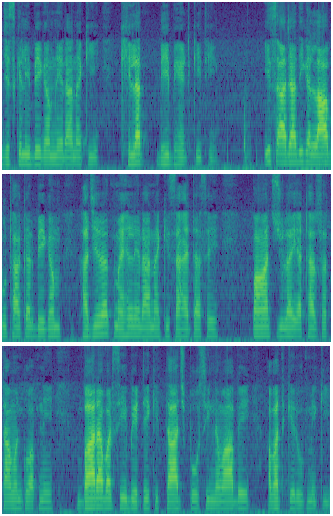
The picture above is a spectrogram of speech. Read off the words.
जिसके लिए बेगम ने राणा की खिलत भी भेंट की थी। इस आज़ादी का लाभ उठाकर बेगम हज़रत महल ने राणा की सहायता से 5 जुलाई अठारह सौ सत्तावन को अपने 12 वर्षीय बेटे की ताजपोशी नवाब अवध के रूप में की।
